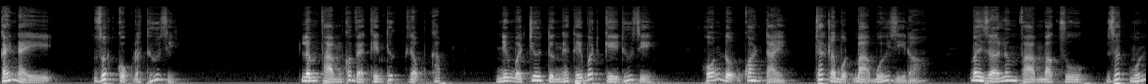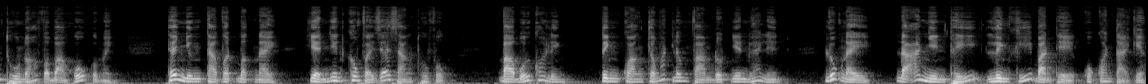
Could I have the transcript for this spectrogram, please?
Cái này Rốt cục là thứ gì? Lâm Phạm có vẻ kiến thức rộng khắp, Nhưng mà chưa từng nghe thấy bất kỳ thứ gì. Hỗn độn quan tài Chắc là một bà bối gì đó. Bây giờ Lâm Phạm mặc dù rất muốn thu nó vào bảo hố của mình, Thế nhưng tà vật bậc này Hiển nhiên không phải dễ dàng thu phục. Bảo bối có linh, Tinh quang trong mắt Lâm Phạm đột nhiên lóe lên. Lúc này đã nhìn thấy linh khí bản thể của quan tài kia.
